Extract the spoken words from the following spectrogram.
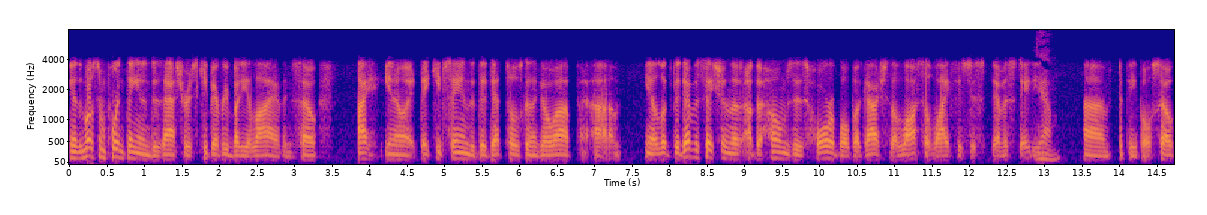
you know the most important thing in a disaster is keep everybody alive and so i you know they keep saying that the death toll is going to go up um you know look the devastation of the, of the homes is horrible but gosh the loss of life is just devastating yeah um, to people. So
